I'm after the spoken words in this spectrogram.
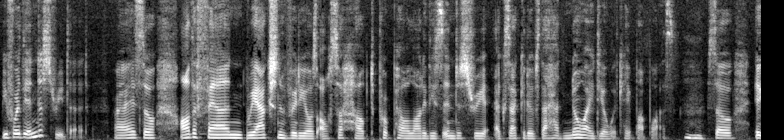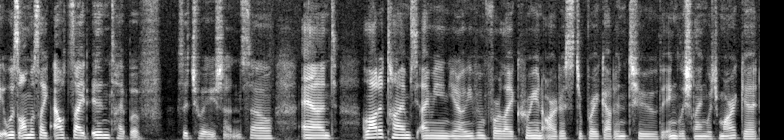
before the industry did. Right, so all the fan reaction videos also helped propel a lot of these industry executives that had no idea what K-pop was. So it was almost like outside in type of situation. So, and a lot of times, I mean, you know, even for like Korean artists to break out into the English language market,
